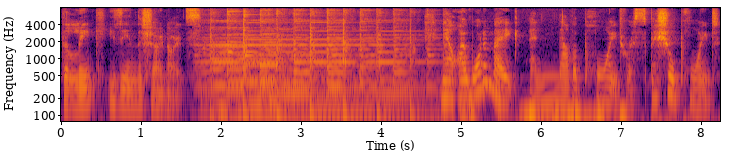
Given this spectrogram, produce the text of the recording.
The link is in the show notes. Now, I want to make another point or a special point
